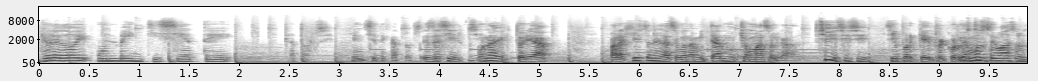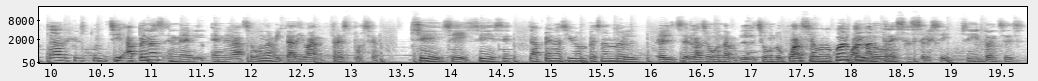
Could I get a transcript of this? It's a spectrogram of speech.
Yo le doy un 27-14. 27-14. Es decir, una victoria para Houston en la segunda mitad mucho más holgada. Sí, sí, sí. Sí, porque recordemos. Houston se va a soltar, Houston. Sí, apenas en, el, en la segunda mitad iban 3 por 0. Sí, sí, sí, sí. Apenas iba empezando el. El, la segunda, el segundo cuarto. El segundo cuarto iban 3 a 0. Sí, sí. Entonces,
